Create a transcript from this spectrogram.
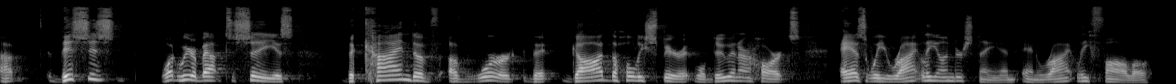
Uh, this is what we're about to see is the kind of, of work that God the Holy Spirit will do in our hearts as we rightly understand and rightly follow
